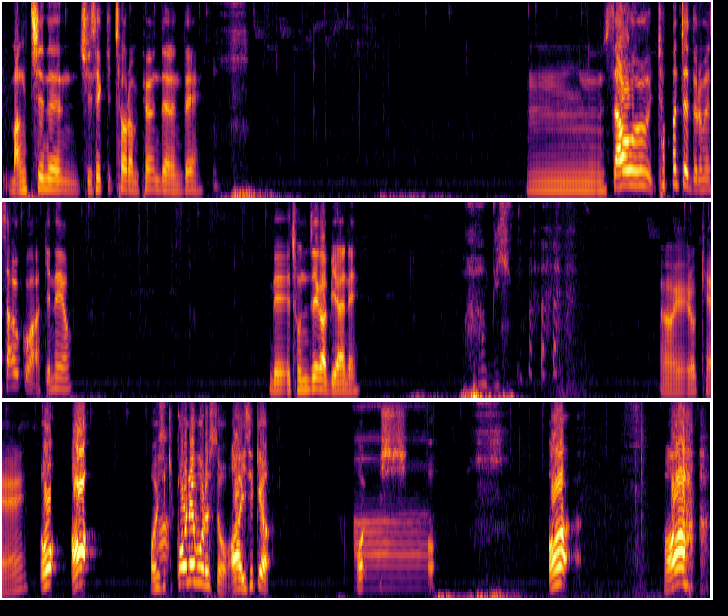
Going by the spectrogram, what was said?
망치는 쥐새끼처럼 표현되는데 음... 싸울... 첫 번째 누르면 싸울 것 같긴 해요 내 존재가 미안해 미. 어 이렇게 어? 어? 어 이 새끼 꺼내 버렸어 아 이 새끼야 어, 씨, 아. 어. 어! 어!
